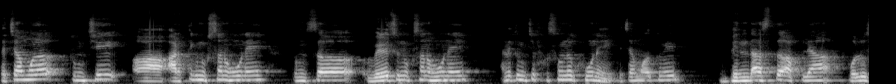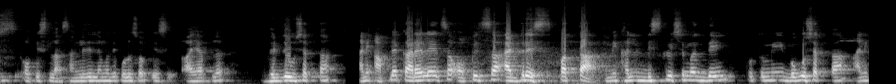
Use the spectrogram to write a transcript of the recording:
त्याच्यामुळं तुमची आर्थिक नुकसान होऊ नये तुमचं वेळेचं नुकसान होऊ नये आणि तुमची फसवणूक होऊ नये. त्याच्यामुळे तुम्ही भिंदास्त आपल्या पोलीस ऑफिसला सांगली जिल्ह्यामध्ये पोलीस ऑफिस आहे आपलं भेट देऊ शकता. आणि आपल्या कार्यालयाचा ऑफिसचा ॲड्रेस पत्ता मी खाली डिस्क्रिप्शनमध्ये देईन तो तुम्ही बघू शकता. आणि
